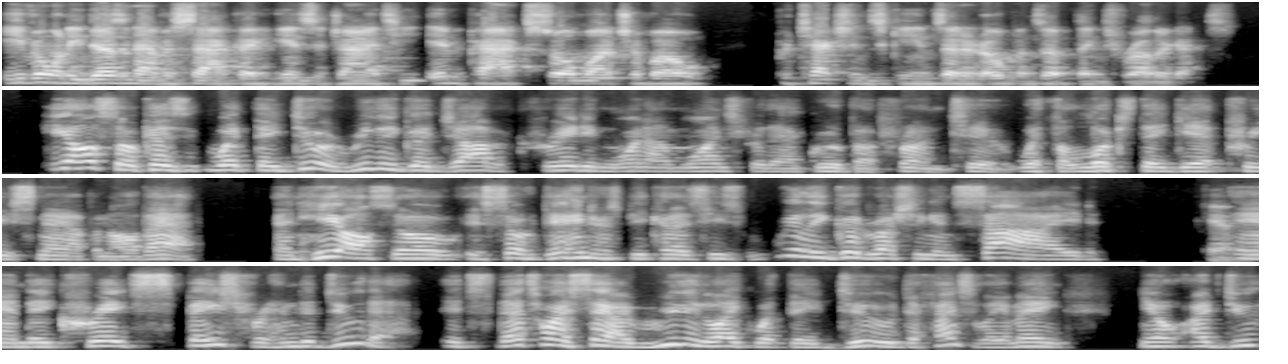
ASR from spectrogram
even when he doesn't have a sack like against the Giants, he impacts so much about protection schemes that it opens up things for other guys. He also, because what they do a really good job of creating one on ones for that group up front, too, with the looks they get pre snap and all that. And he also is so dangerous because he's really good rushing inside Yeah. and they create space for him to do that. It's that's why I say I really like what they do defensively. I mean, you know, I do.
